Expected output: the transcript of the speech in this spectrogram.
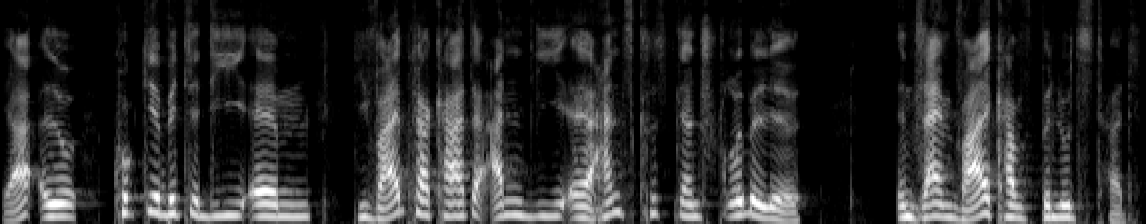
Ja, also guck dir bitte die, ähm, die Wahlplakate an, die äh, Hans-Christian Ströbele in seinem Wahlkampf benutzt hat,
